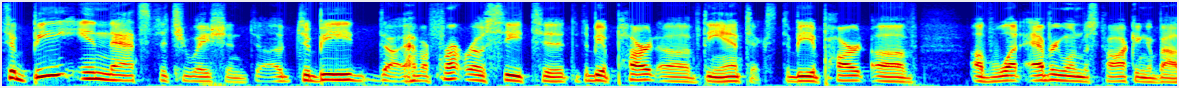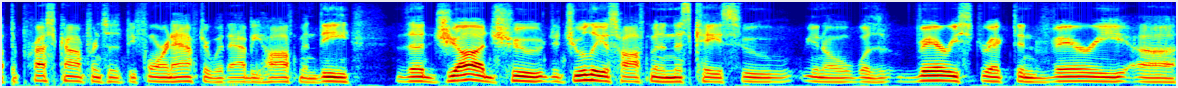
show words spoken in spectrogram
To be in that situation, uh, to be to have a front row seat, to to be a part of the antics, to be a part of of what everyone was talking about, the press conferences before and after with Abbie Hoffman, the the judge who Julius Hoffman in this case, who you know was very strict and very, uh,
